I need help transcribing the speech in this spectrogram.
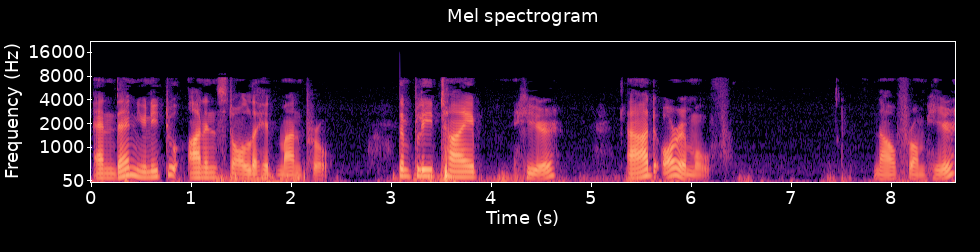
and then you need to uninstall the Hitman Pro. Simply type here add or remove. Now from here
